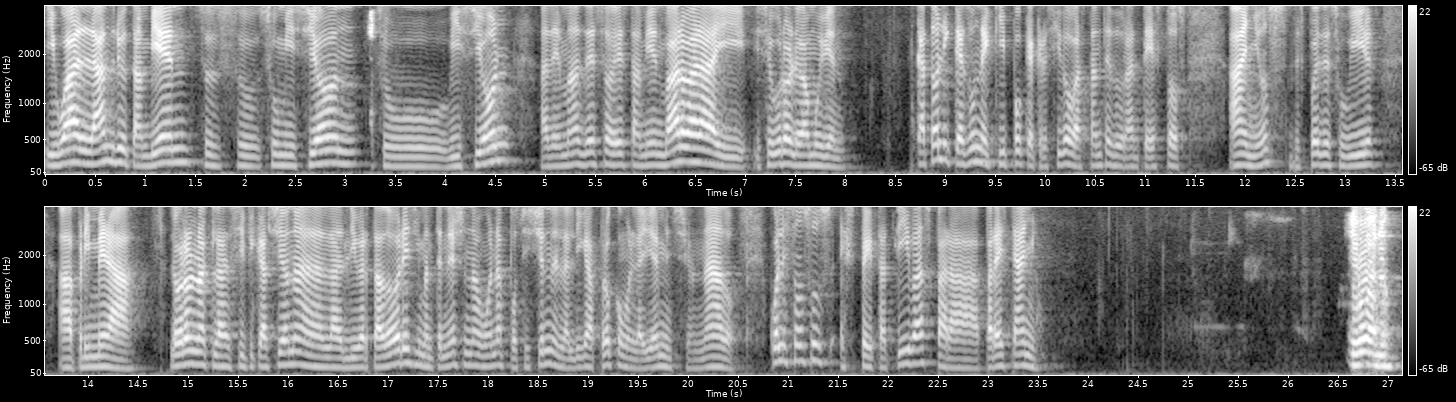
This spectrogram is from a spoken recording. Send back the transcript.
Igual Andrew también, su, su, su, misión, su visión, además de eso es también bárbara y, y seguro le va muy bien. Católica es un equipo que ha crecido bastante durante estos años, después de subir a primera lograron la clasificación a las Libertadores y mantenerse en una buena posición en la Liga Pro, como le había mencionado. ¿Cuáles son sus expectativas para, este año? Y bueno,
